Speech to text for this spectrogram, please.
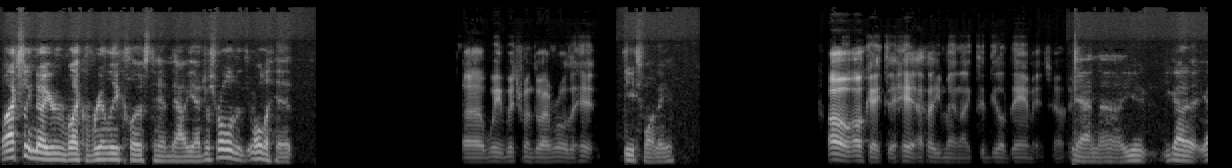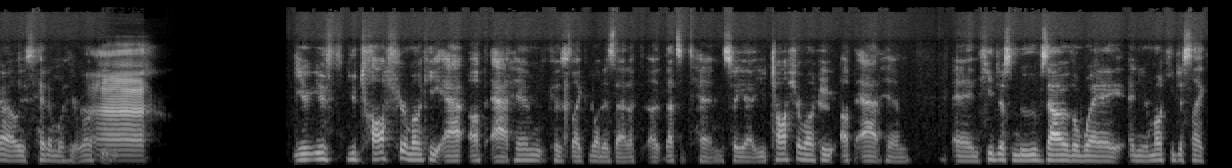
Well, actually, no. You're like really close to him now. Yeah, just roll. Roll a hit. Uh, wait, which one do I roll to hit? D20. Oh, okay, to hit. I thought you meant like to deal damage. Okay. Yeah, no. You you gotta yeah at least hit him with your monkey. Uh, you you you toss your monkey at up at him because like what is that? A, a, that's a ten. So yeah, you toss your monkey up at him, and he just moves out of the way, and your monkey just like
